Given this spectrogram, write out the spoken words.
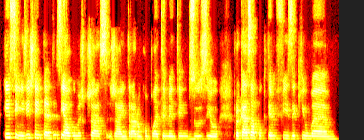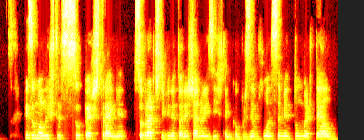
porque assim, existem tantas e algumas que já, já entraram completamente em desuso. E Eu, por acaso, há pouco tempo fiz aqui uma, fiz uma lista super estranha sobre artes divinatórias que já não existem, como por exemplo o lançamento de um martelo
